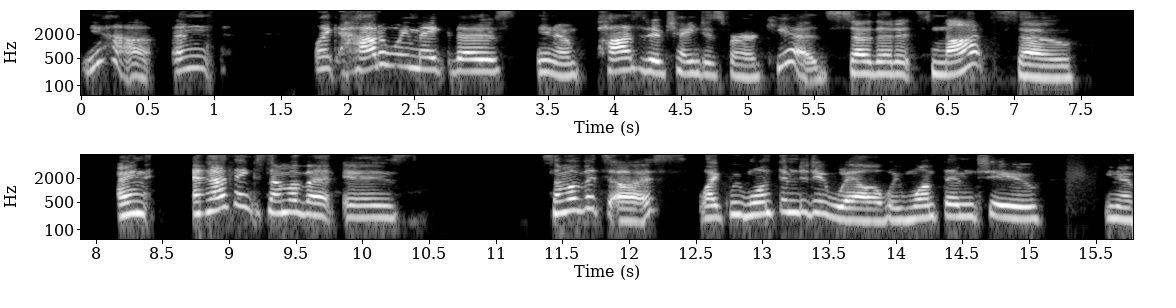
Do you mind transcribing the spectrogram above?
Yeah. And like how do we make those you know positive changes for our kids so that it's not so and and i think some of it is some of it's us like we want them to do well we want them to you know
